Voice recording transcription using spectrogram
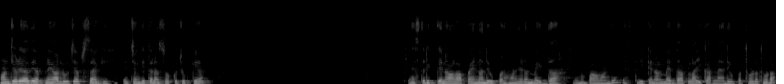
ਹੁਣ ਜਿਹੜੇ ਉਹਦੇ ਆਪਣੇ ਆਲੂ ਚਿਪਸ ਹੈਗੇ, ਇਹ ਚੰਗੀ ਤਰ੍ਹਾਂ ਸੁੱਕ ਚੁੱਕੇ ਆ। ਇਸ ਤਰੀਕੇ ਨਾਲ ਆਪਾਂ ਇਹਨਾਂ ਦੇ ਉੱਪਰ ਹੁਣ ਜਿਹੜਾ ਮੈਦਾ ਇਹਨੂੰ ਪਾਵਾਂਗੇ, ਇਸ ਤਰੀਕੇ ਨਾਲ ਮੈਦਾ ਅਪਲਾਈ ਕਰਨਾ ਇਹਦੇ ਉੱਪਰ ਥੋੜਾ ਥੋੜਾ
